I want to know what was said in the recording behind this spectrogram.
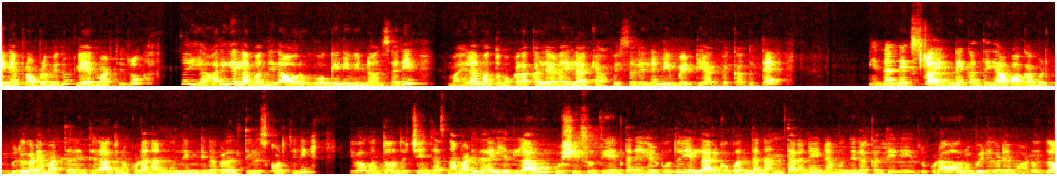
ಏನೇ ಪ್ರಾಬ್ಲಮ್ ಇದ್ರೂ ಕ್ಲಿಯರ್ ಮಾಡ್ತಿದ್ರು. ಸೊ ಯಾರಿಗೆಲ್ಲ ಬಂದಿಲ್ಲ, ಅವರು ಹೋಗಿ ನೀವು ಇನ್ನೊಂದು ಸರಿ ಮಹಿಳಾ ಮತ್ತು ಮಕ್ಕಳ ಕಲ್ಯಾಣ ಇಲಾಖೆ ಆಫೀಸಲ್ಲೇ ನೀವು ಭೇಟಿ ಆಗಬೇಕಾಗುತ್ತೆ ಇನ್ನು ನೆಕ್ಸ್ಟ್ ಐದನೇ ಕಂತು ಯಾವಾಗ ಬಿಡ್, ಬಿಡುಗಡೆ ಮಾಡ್ತಾರೆ ಹೇಳಿ ಅದನ್ನು ಕೂಡ ನಾನು ಮುಂದಿನ ದಿನಗಳಲ್ಲಿ ತಿಳಿಸ್ಕೊಡ್ತೀನಿ. ಇವಾಗಂತೂ ಒಂದು ಚೇಂಜಸ್ನ ಮಾಡಿದ್ದಾರೆ ಎಲ್ಲರಿಗೂ ಖುಷಿ ಸುದ್ದಿ ಅಂತಲೇ ಹೇಳ್ಬೋದು. ಎಲ್ಲರಿಗೂ ಬಂದ ನಂತರನೇ ಇನ್ನು ಮುಂದಿನ ಕಂತು ಏನೇ ಇದ್ರೂ ಕೂಡ ಅವರು ಬಿಡುಗಡೆ ಮಾಡೋದು.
